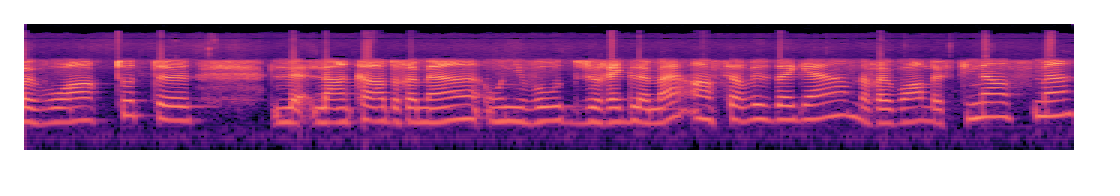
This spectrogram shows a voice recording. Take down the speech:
revoir tout euh, le- l'encadrement au niveau du règlement en service de garde, revoir le financement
